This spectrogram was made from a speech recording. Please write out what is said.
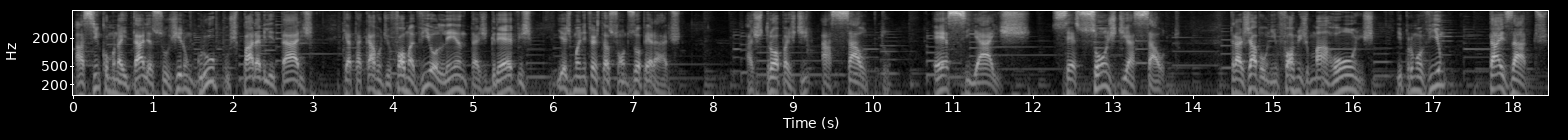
Assim como na Itália surgiram grupos paramilitares que atacavam de forma violenta as greves e as manifestações dos operários. As tropas de assalto, SAs, seções de assalto, trajavam uniformes marrons e promoviam tais atos,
